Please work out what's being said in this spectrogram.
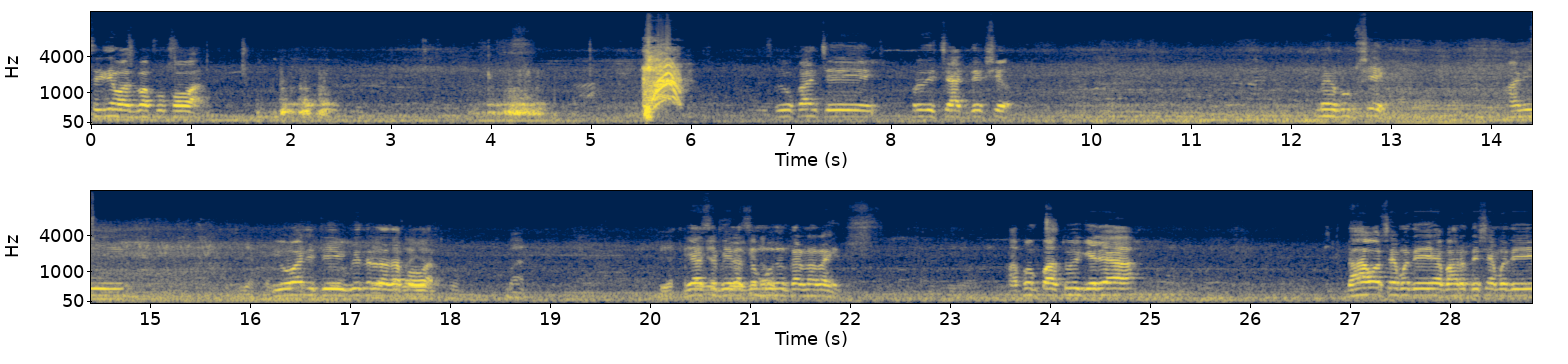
श्रीनिवास बापू पवार लोकांचे प्रदेशचे अध्यक्ष मेहबूब शेख आणि युवा नेते युगेंद्रदादा पवार या सभेला संबोधन करणार आहेत. आपण पाहतोय गेल्या दहा वर्षामध्ये या भारत देशामध्ये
